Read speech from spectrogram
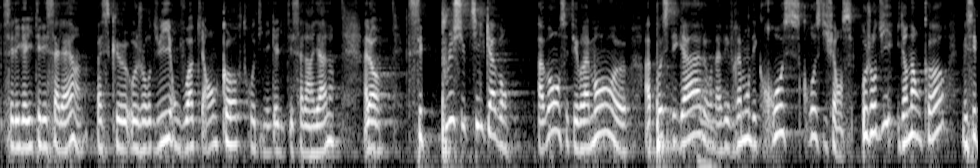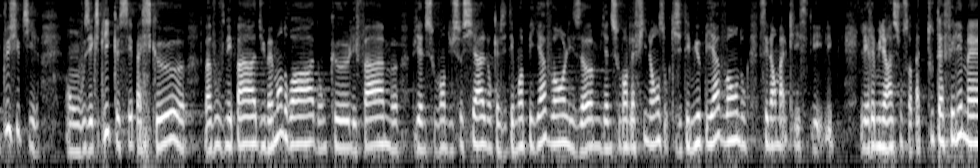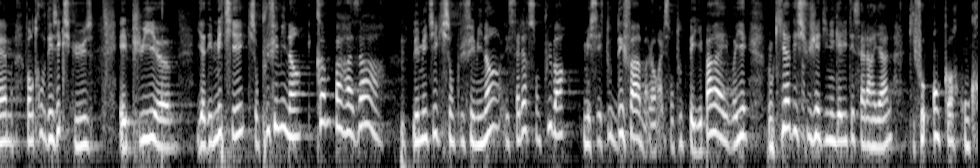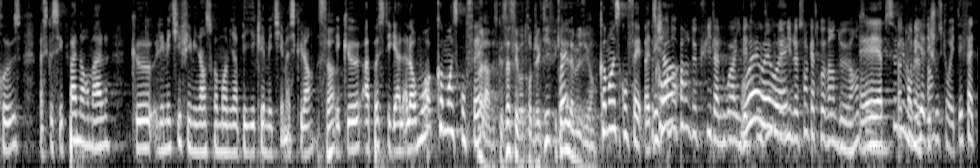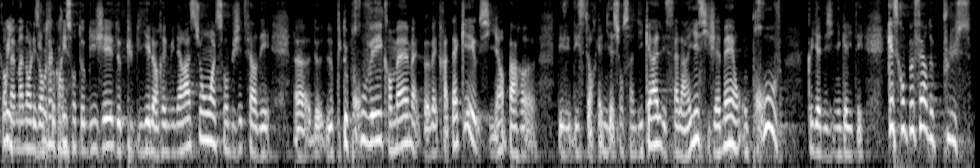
C'est l'égalité des salaires, parce qu'aujourd'hui, on voit qu'il y a encore trop d'inégalités salariales. Alors, c'est plus subtil qu'avant. Avant, c'était vraiment euh, à poste égal, on avait vraiment des grosses, grosses différences. Aujourd'hui, il y en a encore, mais c'est plus subtil. On vous explique que c'est parce que euh, bah, vous venez pas du même endroit, donc euh, les femmes viennent souvent du social, donc elles étaient moins payées avant, les hommes viennent souvent de la finance, donc ils étaient mieux payés avant, donc c'est normal que les, les, les, rémunérations soient pas tout à fait les mêmes. Enfin, on trouve des excuses. Et puis, il y a des métiers qui sont plus féminins. Comme par hasard, les métiers qui sont plus féminins, les salaires sont plus bas mais c'est toutes des femmes, alors elles sont toutes payées pareil, vous voyez. Donc il y a des sujets d'inégalité salariale qu'il faut encore qu'on creuse, parce que c'est pas normal que les métiers féminins soient moins bien payés que les métiers masculins, ça. et que à poste égal. Alors moi, comment est-ce qu'on fait Voilà, parce que ça c'est votre objectif. Et quelle ouais. est la mesure Comment est-ce qu'on fait bah, Déjà, on en parle depuis la loi Yvette ouais, ouais, ouais. de 1982. Hein, et eh, absolument, mais il y a des choses qui ont été faites quand oui, même. Maintenant, les entreprises sont obligées de publier leur rémunération, elles sont obligées de faire des, euh, de, de, de, prouver quand même. Elles peuvent être attaquées aussi hein, par euh, des, des, organisations syndicales, des salariés, si jamais on, on prouve qu'il y a des inégalités. Qu'est-ce qu'on peut faire de plus?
